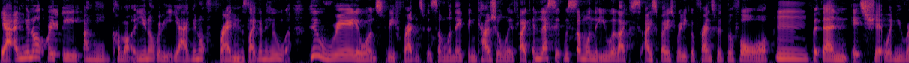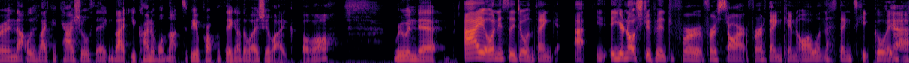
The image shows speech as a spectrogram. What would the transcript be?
Yeah, and you're not really. I mean, come on, you're not really. Yeah, you're not friends. Like, and who who really wants to be friends with someone they've been casual with? Like, unless it was someone that you were like, I suppose, really good friends with before. Mm. But then it's shit when you ruin that with like a casual thing. Like, you kind of want that to be a proper thing. Otherwise, you're like, oh, ruined it. I honestly don't think you're not stupid for for a start for thinking, oh, I want this thing to keep going. Yeah,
